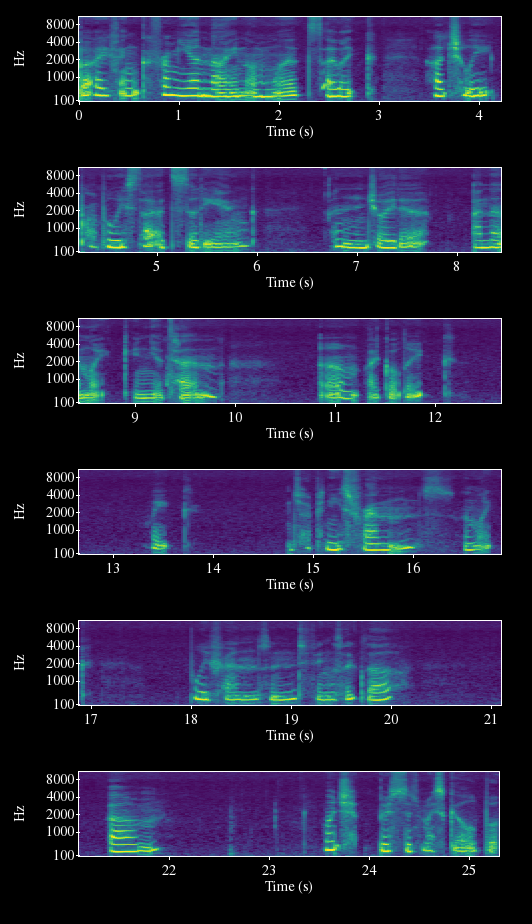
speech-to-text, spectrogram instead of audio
But I think from year nine onwards, I like actually properly started studying and enjoyed it. And then like in year ten, um, I got like like Japanese friends and like boyfriends and things like that. Um, which boosted my skill, but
